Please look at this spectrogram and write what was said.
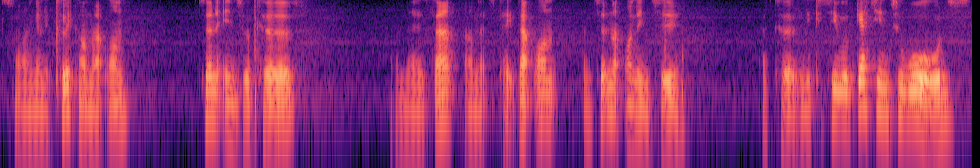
So I'm going to click on that one, turn it into a curve, and there's that, and let's take that one and turn that one into a curve. And you can see we're getting towards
